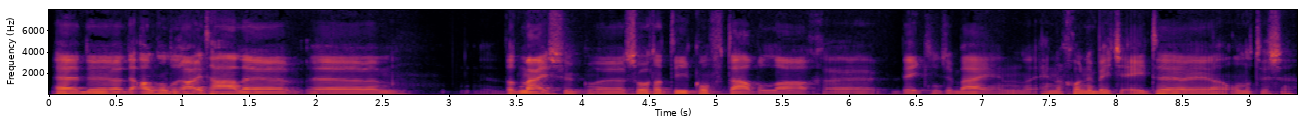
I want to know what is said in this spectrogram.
de, de angel eruit halen. Dat meisje zorgt dat die comfortabel lag. dekentje erbij. En, en gewoon een beetje eten ondertussen.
